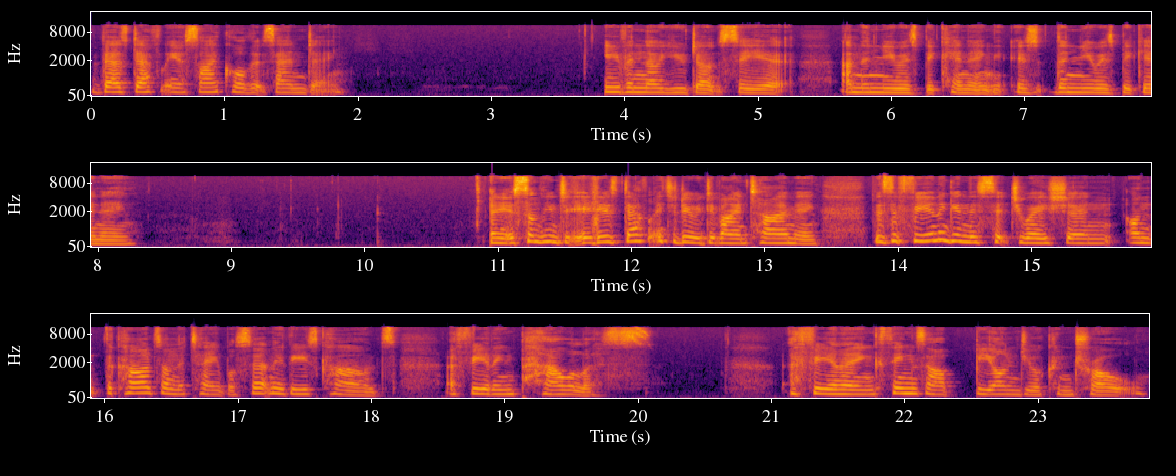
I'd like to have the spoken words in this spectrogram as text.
there's definitely a cycle that's ending. Even though you don't see it and the new is beginning is the new is beginning. And it's something to, it is definitely to do with divine timing. There's a feeling in this situation on the cards on the table, certainly these cards, are feeling powerless, a feeling things are beyond your control.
